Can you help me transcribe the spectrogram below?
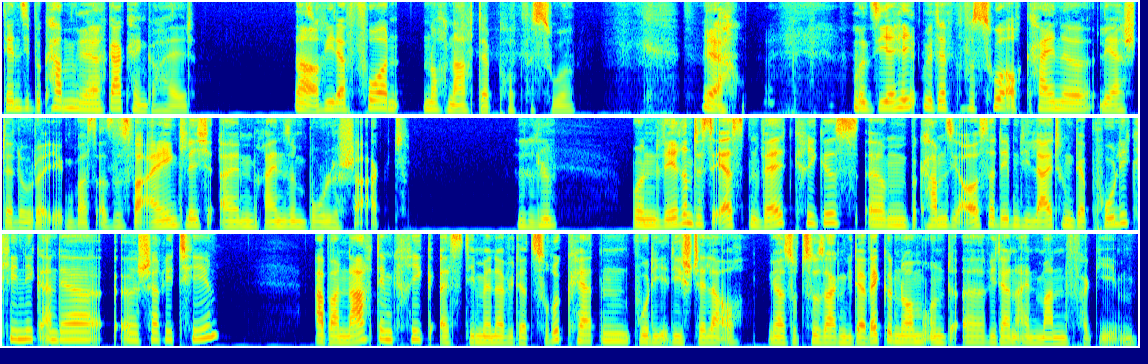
denn sie bekamen ja. gar kein Gehalt. Also weder vor noch nach der Professur. Ja. Und sie erhielt mit der Professur auch keine Lehrstelle oder irgendwas. Also es war eigentlich ein rein symbolischer Akt. Mhm. Und während des Ersten Weltkrieges ähm, bekam sie außerdem die Leitung der Poliklinik an der äh, Charité. Aber nach dem Krieg, als die Männer wieder zurückkehrten, wurde ihr die Stelle auch ja, sozusagen wieder weggenommen und äh, wieder an einen Mann vergeben.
